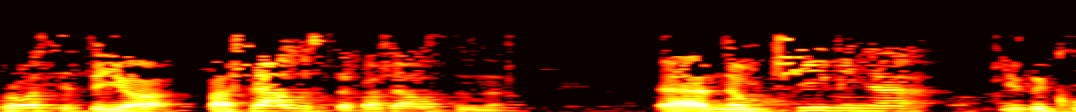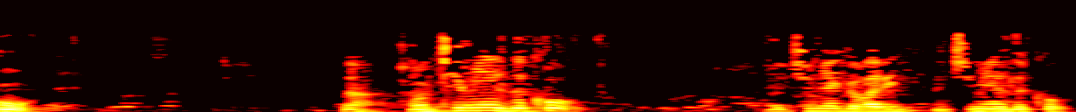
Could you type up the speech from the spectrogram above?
просит ее, пожалуйста, пожалуйста, э, научи меня языку. Да? Научи меня языку. Научи меня говорить, научи меня языку.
